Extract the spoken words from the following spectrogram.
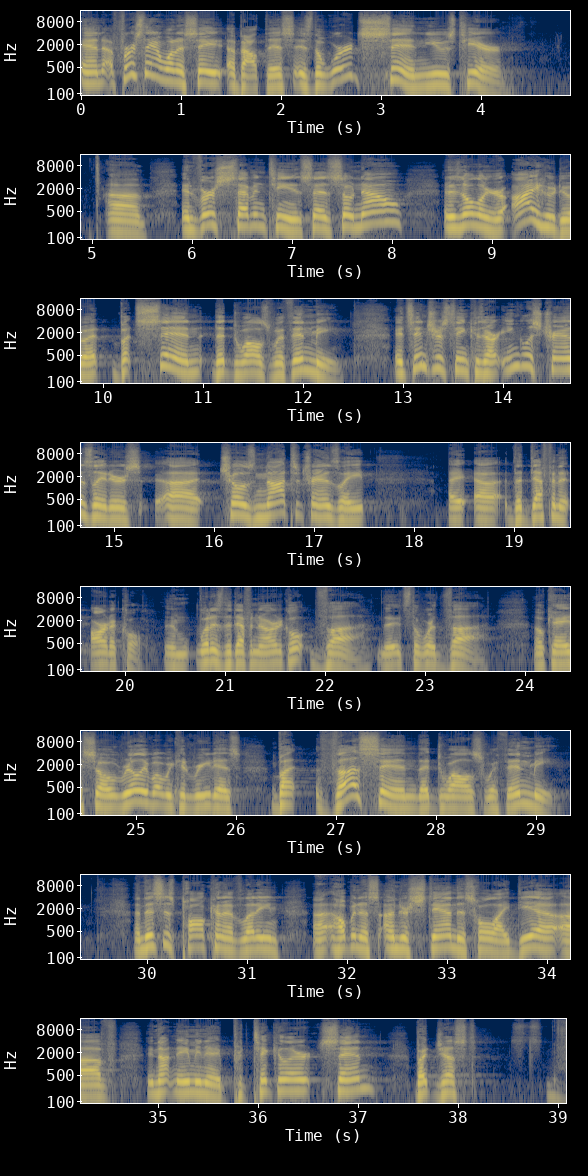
and first thing I want to say about this is the word sin used here. Uh, in verse 17, it says, So now it is no longer I who do it, but sin that dwells within me. It's interesting because our English translators uh, chose not to translate a, uh, the definite article. And what is the definite article? The. It's the word the. Okay, so really what we could read is, but the sin that dwells within me. And this is Paul kind of letting, uh, helping us understand this whole idea of not naming a particular sin, but just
